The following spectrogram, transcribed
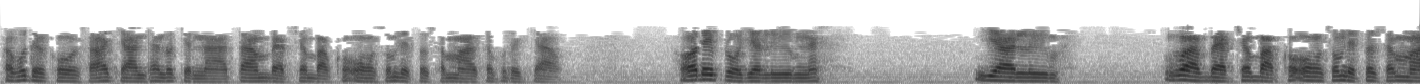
พระพุทธโกษาจารย์ท่านรจนาตามแบบฉบับขององค์สมเด็จพระสัมมาสัมพุทธเจ้าขอได้โปรดอย่าลืมนะ อย่าลืมว่าแบบฉบับขององค์สมเด็จพระสัมมา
